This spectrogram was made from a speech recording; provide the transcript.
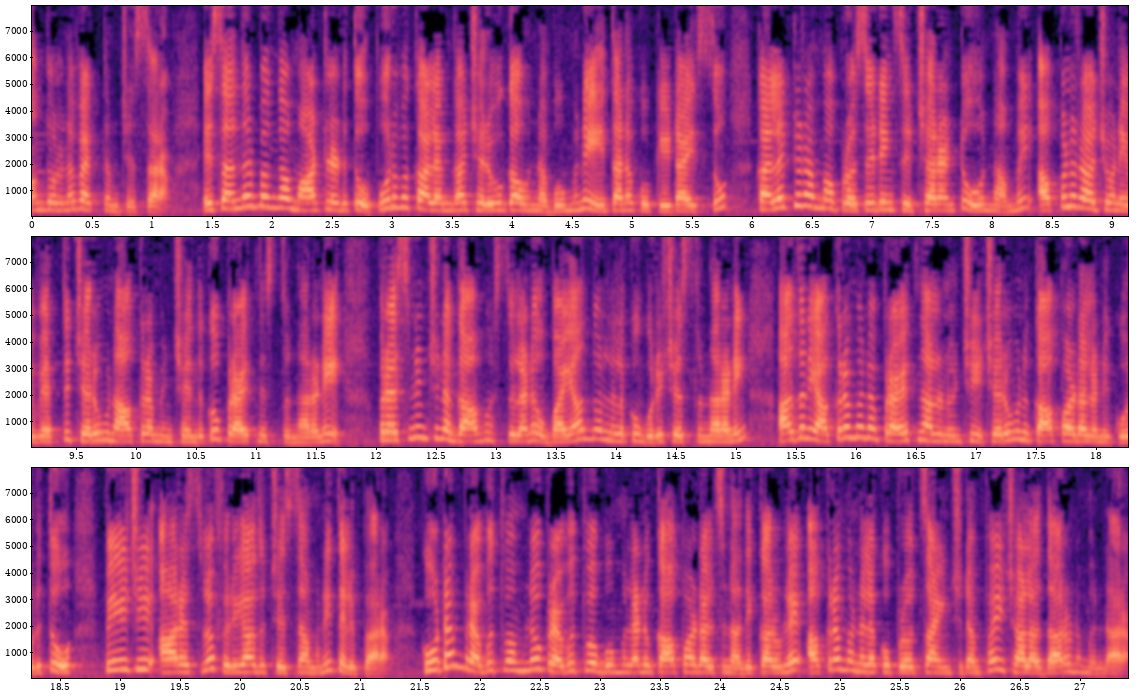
ఆందోళన వ్యక్తం చేశారు. ఈ సందర్భంగా మాట్లాడుతూ పూర్వకాలంగా చెరువుగా ఉన్న భూమిని తనకు కేటాయిస్తూ కలెక్టర్ అమ్మ ప్రొసీడింగ్స్ ఇచ్చారంటూ నమ్మి అప్పలరాజు అనే వ్యక్తి చెరువును ఆక్రమించేందుకు ప్రయత్నిస్తున్నారని ప్రశ్నించిన గ్రామస్తులను భయాందోళనలకు గురి చేస్తున్నారని అతని ఆక్రమణ ప్రయత్నాల నుంచి చెరువును కాపాడాలని కోరుతూ పీజీఆర్ఎస్లో ఫిర్యాదు చేశామని తెలిపారు. కూటమి ప్రభుత్వంలో ప్రభుత్వ భూములను కాపాడాల్సిన అధికారులే ఆక్రమణలకు ప్రోత్సహించడంపై చాలా దారుణమన్నారు.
